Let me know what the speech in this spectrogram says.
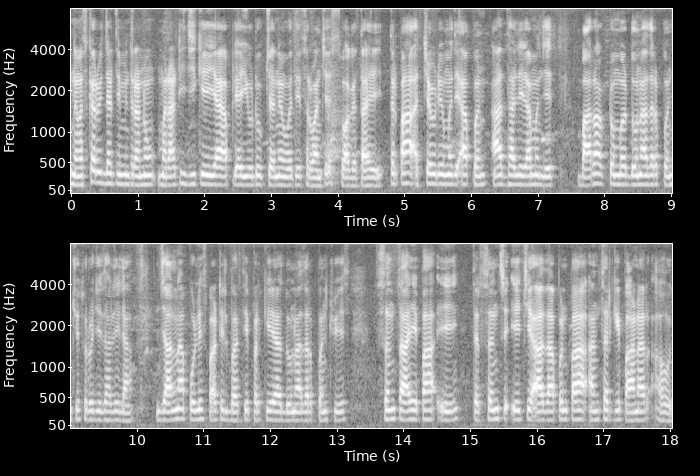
नमस्कार विद्यार्थी मित्रांनो मराठी जी के या आपल्या यूट्यूब चॅनलवरती सर्वांचे स्वागत आहे. तर पहा आजच्या व्हिडिओमध्ये आपण आज झालेल्या म्हणजेच बारा ऑक्टोंबर दोन हजार पंचवीस रोजी झालेल्या जालना पोलीस पाटील भरती प्रक्रिया दोन हजार पंचवीस संच आहे पहा ए. तर संच एचे आज आपण पहा आन्सर की पाहणार आहोत.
